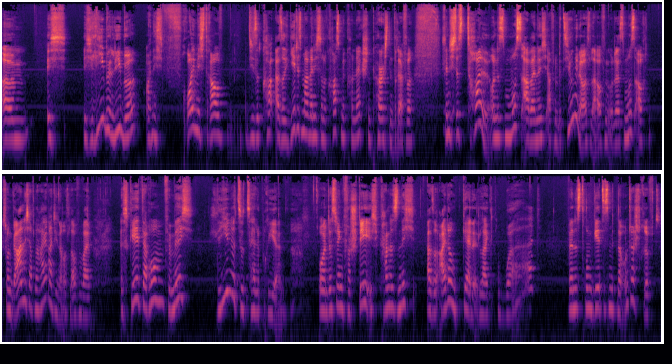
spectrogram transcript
Ähm, ich, ich liebe Liebe und ich freue mich drauf, diese, Ko also jedes Mal, wenn ich so eine Cosmic Connection Person treffe, finde ich das toll. Und es muss aber nicht auf eine Beziehung hinauslaufen oder es muss auch schon gar nicht auf eine Heirat hinauslaufen, weil es geht darum, für mich Liebe zu zelebrieren. Und deswegen verstehe ich, kann es nicht, also I don't get it. Like, what? Wenn es darum geht, es mit einer Unterschrift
